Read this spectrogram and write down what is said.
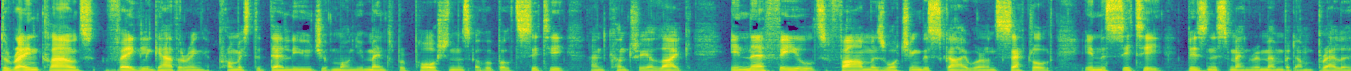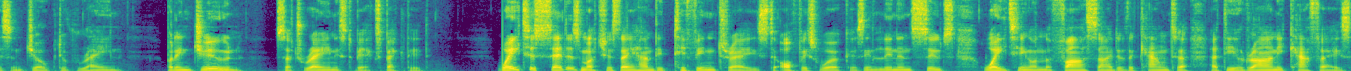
The rain clouds, vaguely gathering, promised a deluge of monumental proportions over both city and country alike. In their fields, farmers watching the sky were unsettled. In the city, businessmen remembered umbrellas and joked of rain. But in June, such rain is to be expected. Waiters said as much as they handed tiffin trays to office workers in linen suits waiting on the far side of the counter at the Irani cafes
